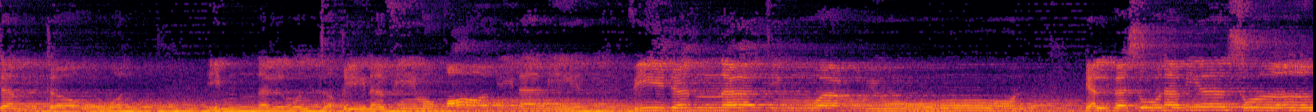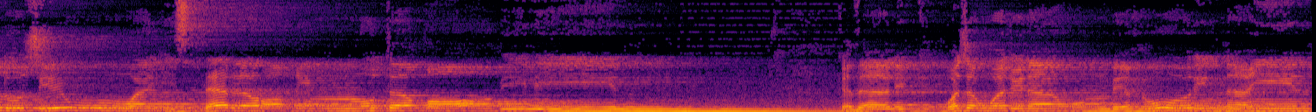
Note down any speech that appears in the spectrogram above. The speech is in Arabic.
تمترون. إن المتقين في مقام مين؟ في جنات وعيون. يلبسون من سندس وإستبرق متقابلين. كذلك وزوجناهم بحور عين.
